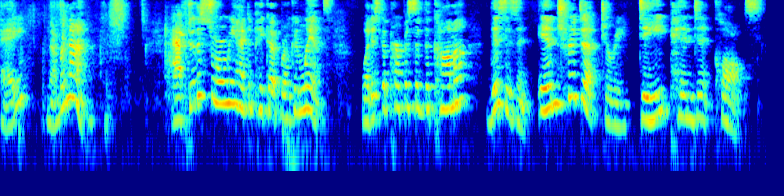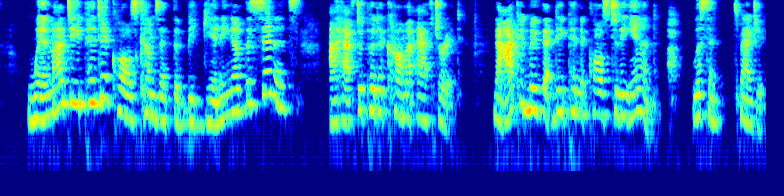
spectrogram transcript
Okay, number nine. After the storm, we had to pick up broken limbs. What is the purpose of the comma? This is an introductory dependent clause. When my dependent clause comes at the beginning of the sentence, I have to put a comma after it. Now, I could move that dependent clause to the end. Listen, it's magic.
